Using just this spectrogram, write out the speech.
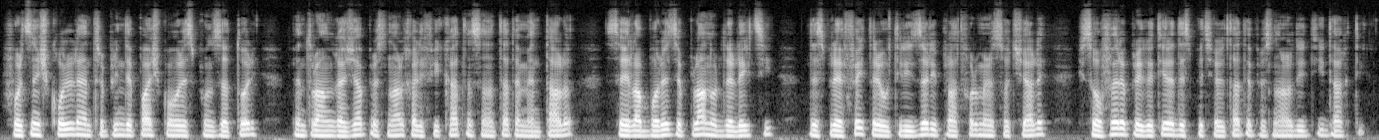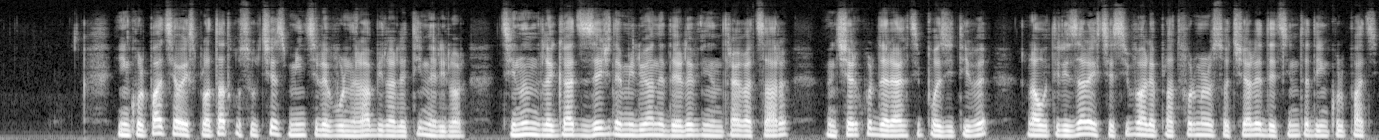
forțând școlile a întreprinde pași corespunzători pentru a angaja personal calificat în sănătatea mentală să elaboreze planuri de lecții despre efectele utilizării platformelor sociale și să ofere pregătire de specialitate personalului didactic. Inculpații au exploatat cu succes mințile vulnerabile ale tinerilor, ținând legați zeci de milioane de elevi din întreaga țară în cercuri de reacții pozitive la utilizarea excesivă ale platformelor sociale deținute de inculpați,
